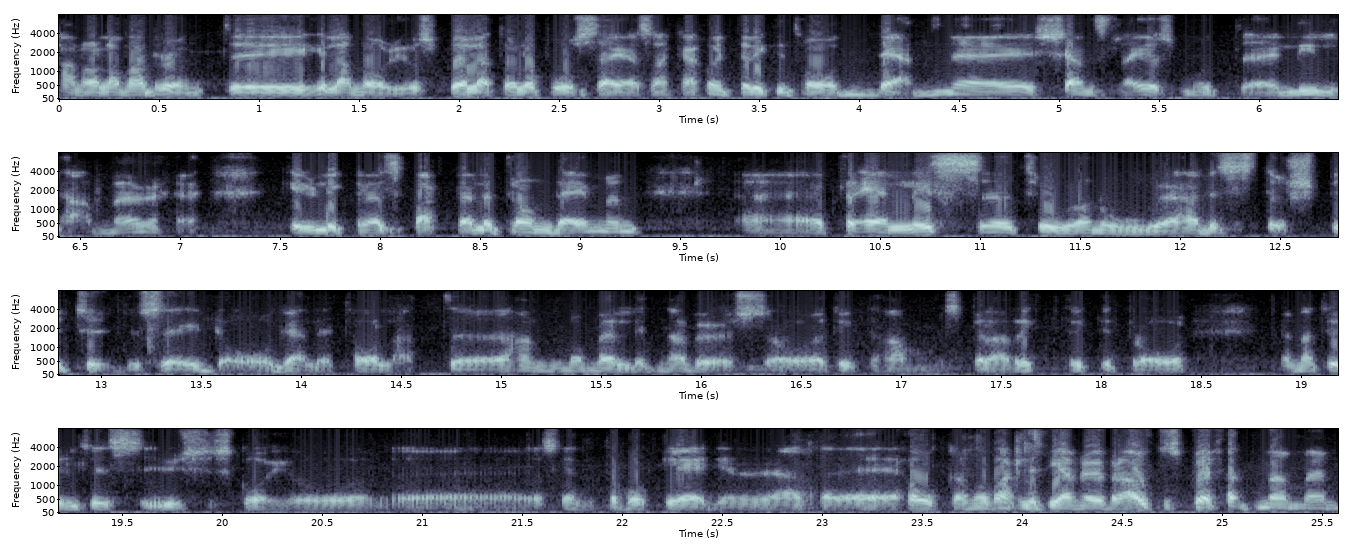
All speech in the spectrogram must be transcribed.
han har varit runt i hela Norge och spelat håller på att säga så han kanske inte riktigt har den eh, känslan just mot Lillhammer. Det är ju lika väl Sparta eller Trondheim men Eh, för Ellis eh, tror jag nog hade störst betydelse idag, ärligt talat. Eh, han var väldigt nervös och jag tyckte han spelade riktigt, riktigt bra. Men naturligtvis är det skoj och jag ska inte ta bort glädjen att Håkan har varit lite grann överallt och spelat med. Men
